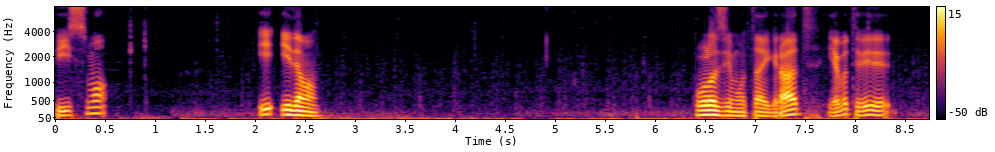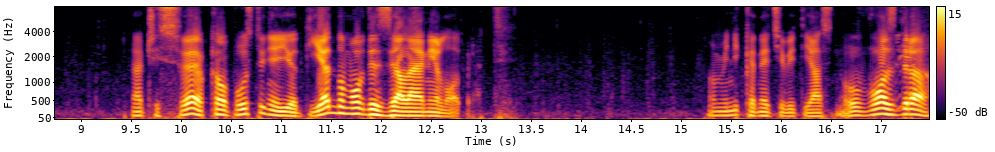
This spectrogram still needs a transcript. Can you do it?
pismo. I idemo. Ulazimo u taj grad. Jebote vidi. Znači sve kao pustinje i odjednom ovdje zelenilo, brate. To mi nikad neće biti jasno. U vozdra.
